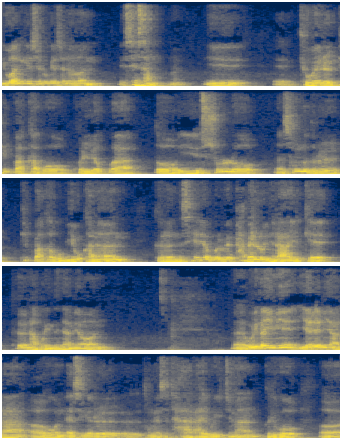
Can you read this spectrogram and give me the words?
요한계시록에서는 이 세상 어? 이 에, 교회를 핍박하고 권력과 또 이 술로 어, 성도들을 핍박하고 미혹하는 그런 세력을 왜 바벨론이라 이렇게 표현하고 있느냐면 에, 우리가 이미 예레미야나 어, 혹은 에스겔을 통해서 잘 알고 있지만 그리고 어,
